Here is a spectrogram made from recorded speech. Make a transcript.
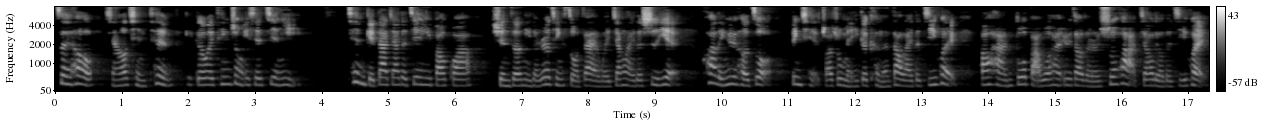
最后，想要请 Tim 给各位听众一些建议。Tim 给大家的建议包括选择你的热情所在为将来的事业，跨领域合作，并且抓住每一个可能到来的机会， 包含多把握和遇到的人说话交流的机会。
